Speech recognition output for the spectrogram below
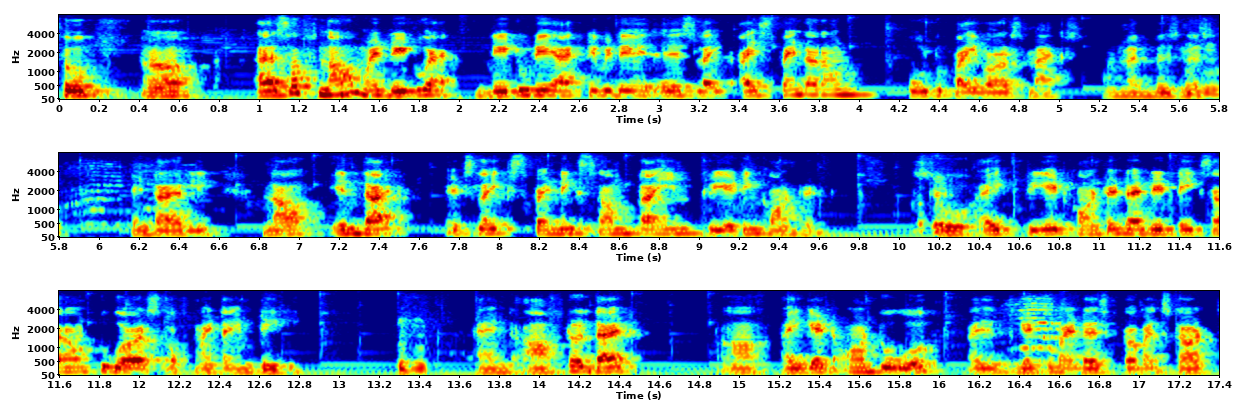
So uh, as of now, my day to day activity is like I spend around four to five hours max on my business Mm-hmm. entirely. Now in that, it's like spending some time creating content. So I create content and it takes around two hours of my time daily. Mhm. And after that, uh, I get on to work. I get to my desktop and start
